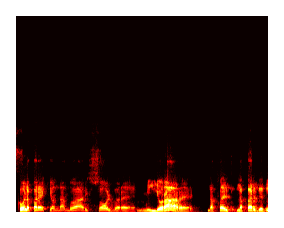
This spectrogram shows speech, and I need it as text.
con l'apparecchio andando a risolvere, migliorare la, per, la, perdita,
